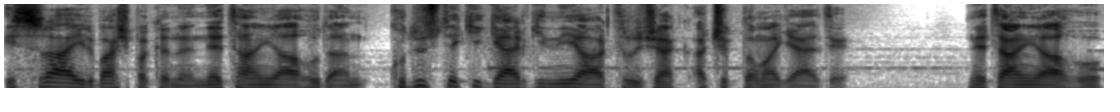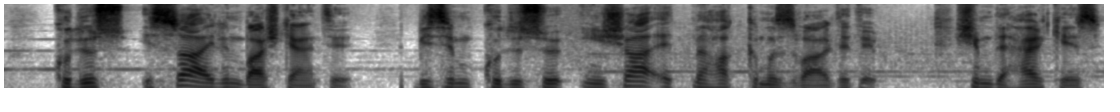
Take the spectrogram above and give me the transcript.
İsrail Başbakanı Netanyahu'dan Kudüs'teki gerginliği artıracak açıklama geldi. Netanyahu, Kudüs İsrail'in başkenti. Bizim Kudüs'ü inşa etme hakkımız var dedi. Şimdi herkes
